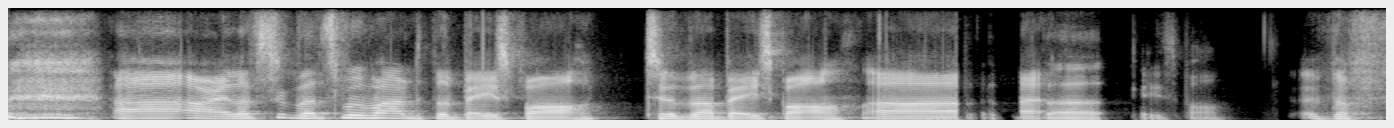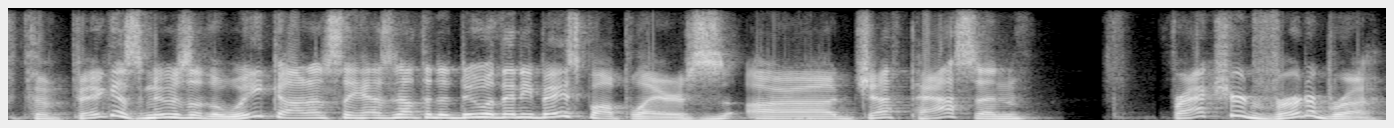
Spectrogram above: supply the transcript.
uh, all right, let's let's move on to the baseball to the baseball. Uh, the baseball. The the biggest news of the week, honestly, has nothing to do with any baseball players. Uh, Jeff Passan fractured vertebra.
